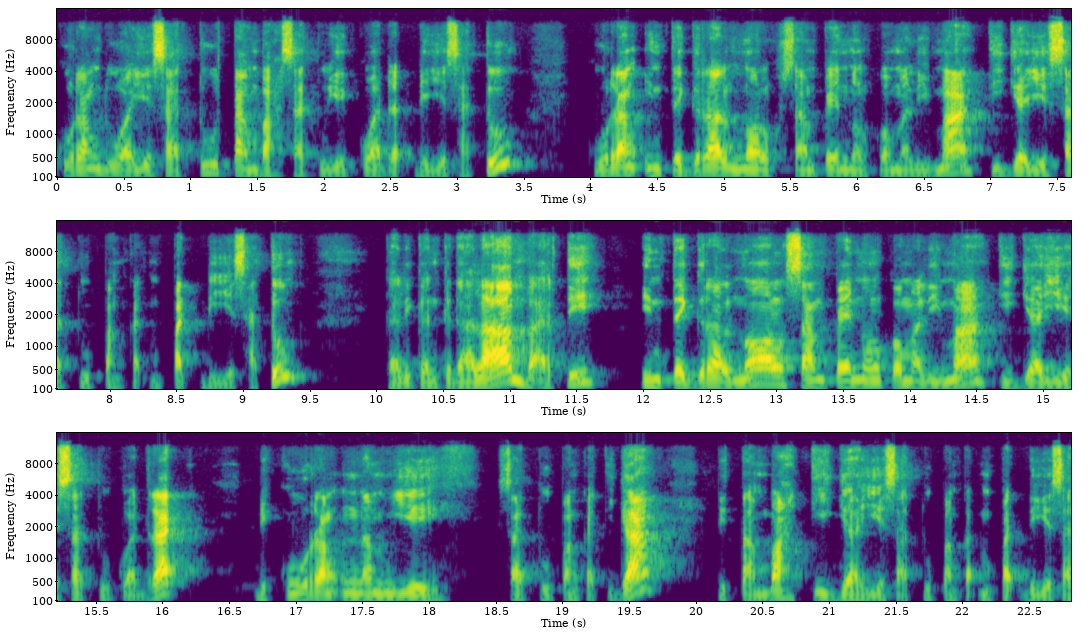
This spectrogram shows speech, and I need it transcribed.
kurang 2Y1 tambah 1Y kuadrat DY1, kurang integral 0 sampai 0,5, 3Y1 pangkat 4 DY1, Kalikan ke dalam berarti integral 0 sampai 0,5 3y1 kuadrat dikurang 6y 1 pangkat 3 ditambah 3y1 pangkat 4 dy1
